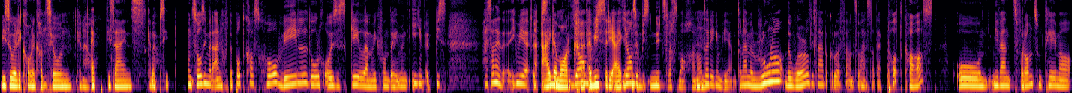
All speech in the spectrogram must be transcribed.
visuelle Kommunikation, Genau. App-Designs, Genau. Website. Und so sind wir eigentlich auf den Podcast gekommen, weil durch unseren Skill haben wir gefunden, wir müssen irgendetwas, weiß auch nicht, irgendwie etwas, Eigenmarke, ja, eine weitere Eigen- Ja, und also- etwas Nützliches machen, oder? Irgendwie. Und dann haben wir Runo The World ins Leben gerufen und so heißt auch der Podcast. Und wir wollen vor allem zum Thema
